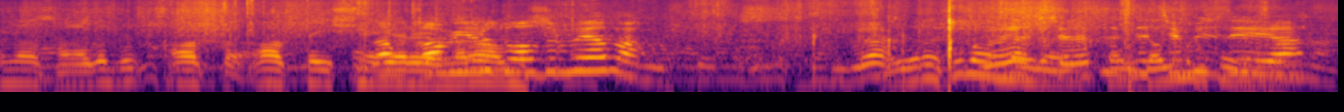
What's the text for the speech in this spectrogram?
Ondan sonra da bu altta, altta işine yarayanları almış. doldurmaya bakmış. Bırak. Böyle şerefsiz ne temizliği ya.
